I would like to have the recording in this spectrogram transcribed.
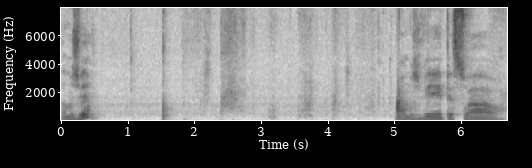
Vamos ver? Vamos ver, pessoal.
